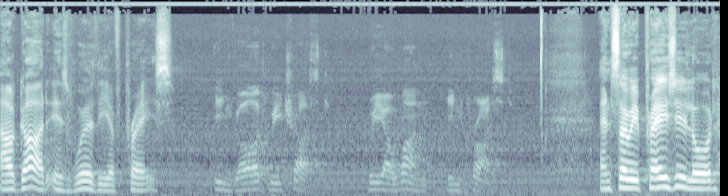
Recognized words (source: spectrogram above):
Our God is worthy of praise. In God we trust. We are one in Christ. And so we praise you, Lord,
